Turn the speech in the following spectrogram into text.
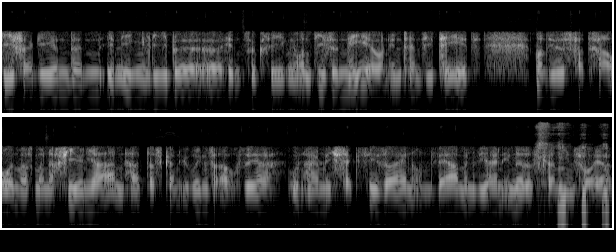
tiefergehenden, innigen Liebe äh, hinzukriegen. Und diese Nähe und Intensität und dieses Vertrauen, was man nach vielen Jahren hat, das kann übrigens auch sehr unheimlich sexy sein und wärmen wie ein inneres Kaminfeuer.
